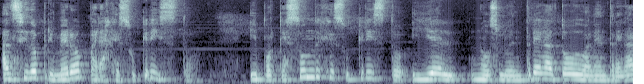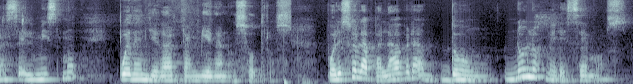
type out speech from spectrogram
han sido primero para Jesucristo. Y porque son de Jesucristo y Él nos lo entrega todo al entregarse Él mismo, pueden llegar también a nosotros. Por eso la palabra don, no los merecemos.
